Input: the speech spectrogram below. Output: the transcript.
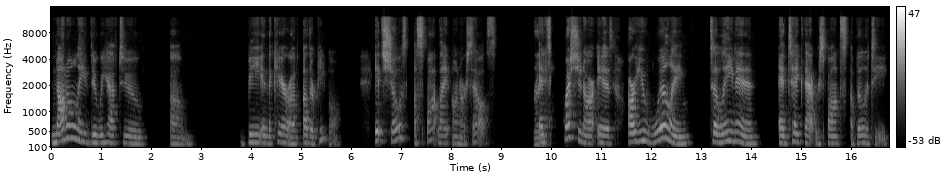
not only do we have to um, be in the care of other people, it shows a spotlight on ourselves. Right. And the question are is, are you willing to lean in and take that responsibility?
